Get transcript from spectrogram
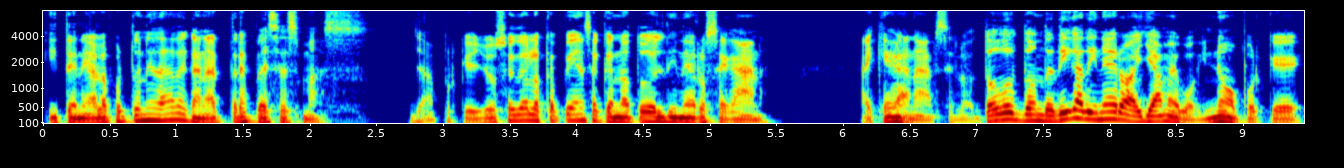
Y tenía la oportunidad de ganar tres veces más. Ya, porque yo soy de los que piensa que no todo el dinero se gana. Hay que ganárselo. Todo donde diga dinero, allá me voy. No, porque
